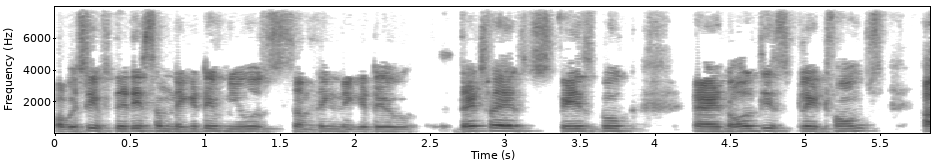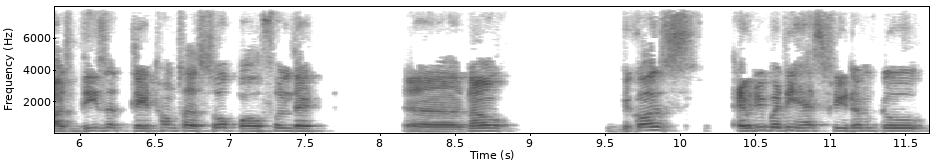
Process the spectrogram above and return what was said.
Obviously, if there is some negative news, something negative, that's why Facebook and all these platforms are these are platforms are so powerful that uh, now because everybody has freedom to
